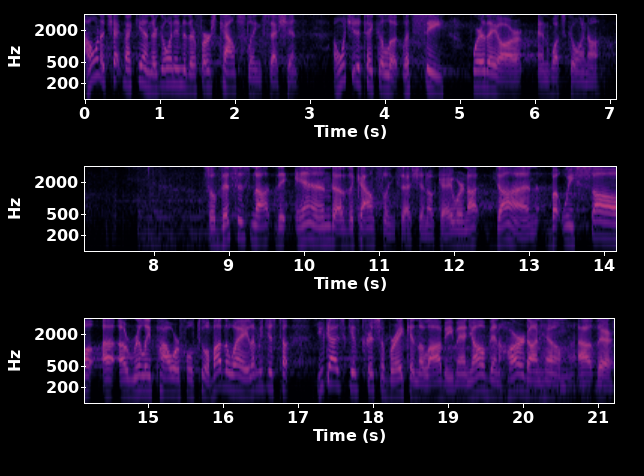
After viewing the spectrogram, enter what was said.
I want to check back in. They're going into their first counseling session. I want you to take a look. Let's see where they are and what's going on. So, this is not the end of the counseling session, okay? We're not done, but we saw a, a, really powerful tool. By the way, let me just tell you guys give Chris a break in the lobby, man. Y'all have been hard on him out there.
